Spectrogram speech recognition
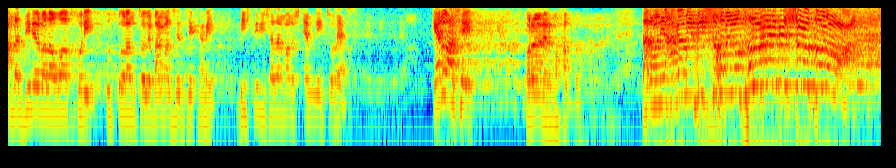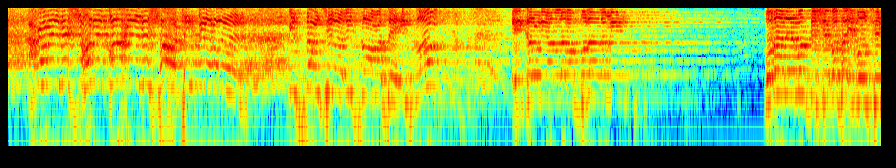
আমরা দিনের বেলা ওয়াজ করি উত্তরাঞ্চলে, বাংলাদেশের যেখানে বিশ তিরিশ হাজার মানুষ এমনি চলে আসে। কেন আসে? কোরআনের মহাব্বত। তার মানে আগামীর বিশ্ব হবে মুসলমানের বিশ্ব মুসলমান। আগামীর বিশ্ব হবে কোরআনের বিশ্ব, ঠিক কিনা বলেন? ইসলাম ছিল, ইসলাম আছে, ইসলাম। এই কারণে আল্লাহ রাব্বুল আলামিন কোরআনের মধ্যে সে কথাই বলছেন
